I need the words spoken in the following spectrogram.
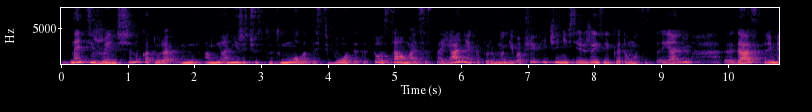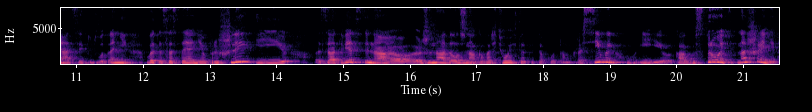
найти женщину, которая, они, они же чувствуют молодость, вот это то самое состояние, которое многие вообще в течение всей жизни к этому состоянию, э, да, стремятся. И тут вот они в это состояние пришли, и Соответственно, жена должна говорить, ой, это ты такой там красивый, и как бы строить отношения.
